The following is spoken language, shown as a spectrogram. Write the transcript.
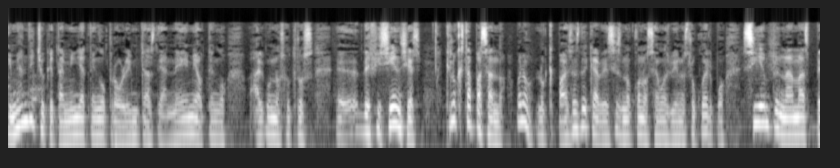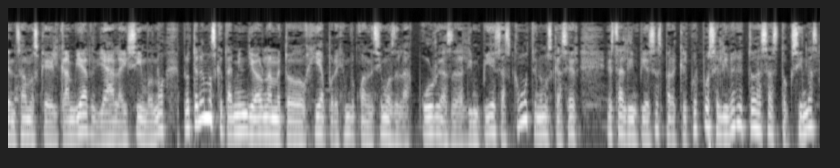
y me han dicho que también ya tengo problemitas de anemia o tengo algunos otros eh, deficiencias. ¿Qué es lo que está pasando? Bueno, lo que pasa es de que a veces no conocemos bien nuestro cuerpo. Siempre nada más pensamos que el cambiar ya la hicimos, ¿no? Pero tenemos que también llevar una metodología, por ejemplo, cuando decimos de las purgas, de las limpiezas, cómo tenemos que hacer estas limpiezas para que el cuerpo se libere todas esas toxinas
